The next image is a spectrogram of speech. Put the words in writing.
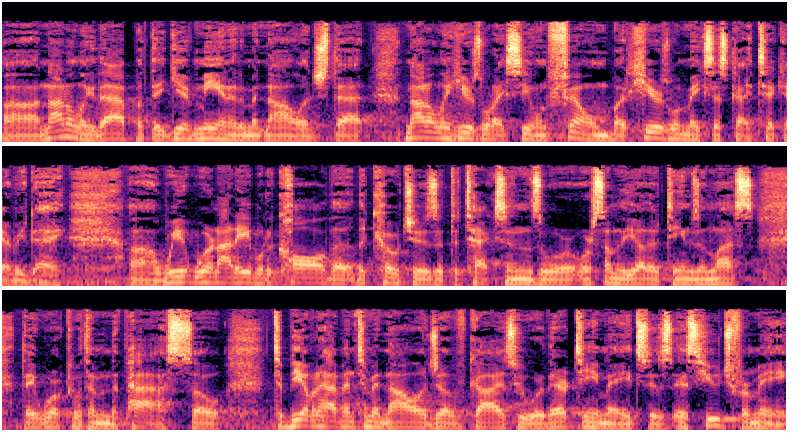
Uh, not only that, but they give me intimate knowledge that not only here's what I see on film, but here's what makes this guy tick every day. Uh, we, we're not able to call the, the coaches at the Texans or, or some of the other teams unless they worked with him in the past. So to be able to have intimate knowledge of guys who were their teammates is, is huge for me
